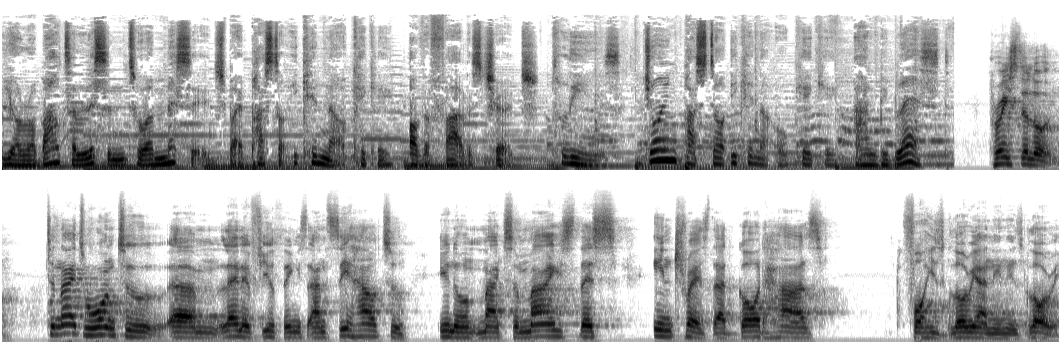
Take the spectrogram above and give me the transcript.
You're about to listen to a message by Pastor Ikenna Okeke of the Father's Church. Please join Pastor Ikenna Okeke and be blessed. Praise the Lord. Tonight we want to um, learn a few things and see how to, you know, maximize this interest that God has for His glory and in His glory.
